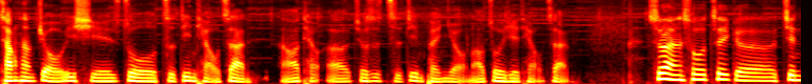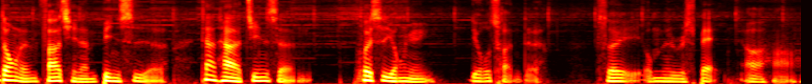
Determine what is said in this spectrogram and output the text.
常常就有一些做指定挑战，然后挑呃就是指定朋友，然后做一些挑战。虽然说这个渐冻人发起人病逝了，但他的精神会是永远流传的。所以我们的 respect 啊哈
